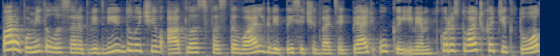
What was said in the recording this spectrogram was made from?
Пару помітили серед відвідувачів Атлас Фестиваль 2025 у Києві. Користувачка TikTok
